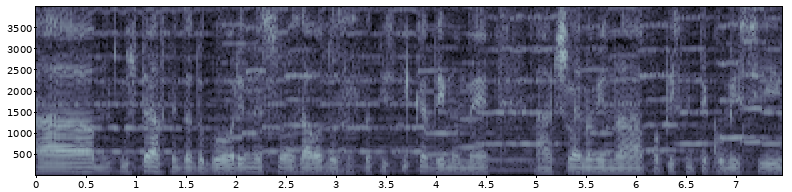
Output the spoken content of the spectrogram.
а, успеавме да договориме со Заводот за статистика да имаме а, членови на пописните комисии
